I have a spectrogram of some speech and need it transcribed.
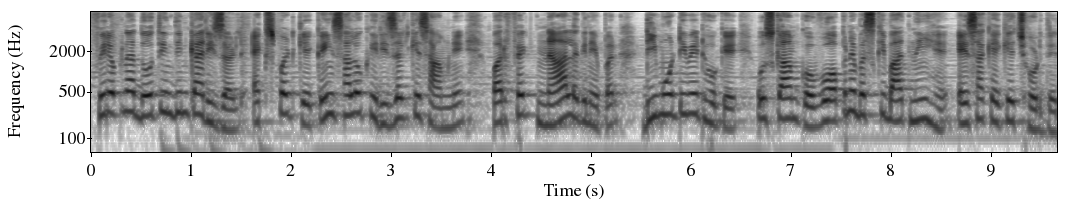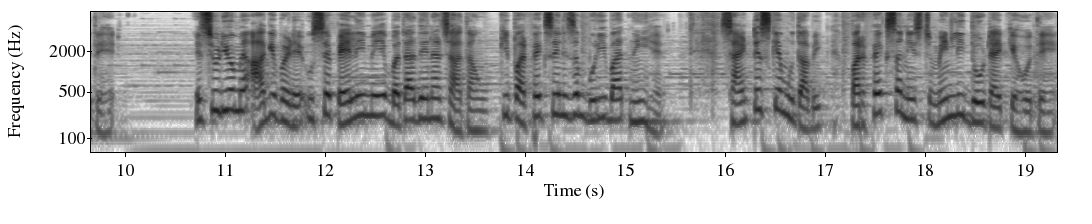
फिर अपना दो तीन दिन का रिज़ल्ट एक्सपर्ट के कई सालों के रिज़ल्ट के सामने परफेक्ट ना लगने पर डीमोटिवेट होकर उस काम को वो अपने बस की बात नहीं है, ऐसा कह के छोड़ देते हैं। इस वीडियो में आगे बढ़े, उससे पहले ही मैं ये बता देना चाहता हूँ कि परफेक्शनिज्म बुरी बात नहीं है। साइंटिस्ट के मुताबिक, परफेक्शनिस्ट मेनली दो टाइप के होते हैं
